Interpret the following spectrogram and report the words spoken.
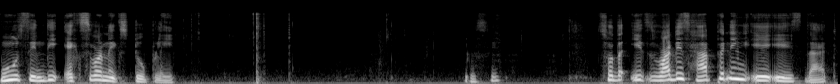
moves in the x 1 x 2 plane you see. So, the is what is happening is that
